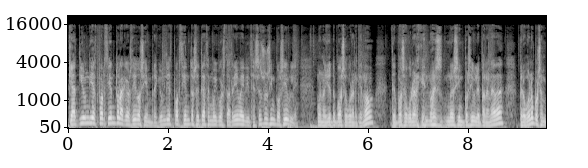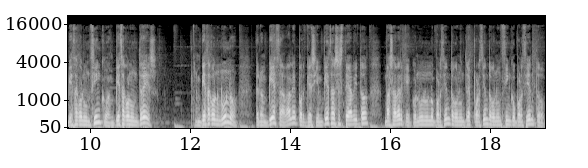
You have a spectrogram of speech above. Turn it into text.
Que a ti un 10%, la que os digo siempre, que un 10% se te hace muy cuesta arriba y dices, eso es imposible. Bueno, yo te puedo asegurar que no, te puedo asegurar que no es, no es imposible para nada, pero bueno, pues empieza con un 5, empieza con un 3. Empieza con un 1, pero empieza, ¿vale? Porque si empiezas este hábito, vas a ver que con un 1%, con un 3%, con un 5%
